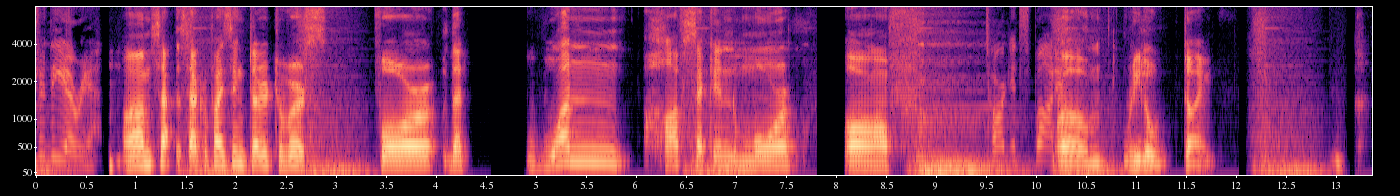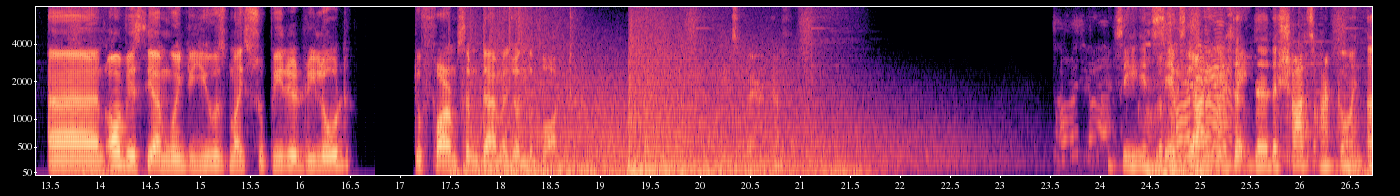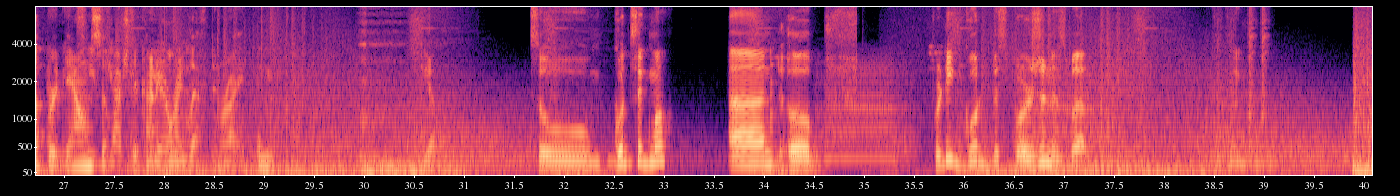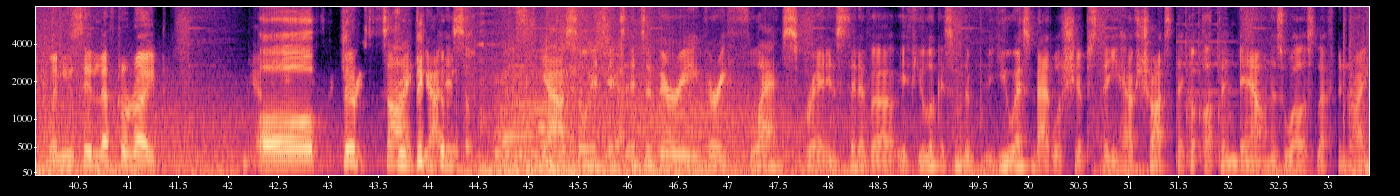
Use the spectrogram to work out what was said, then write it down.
Captured the area. I'm sa- sacrificing turret traverse for that one half second more of Target spotted. um, reload time. And obviously, I'm going to use my superior reload to farm some damage on the bot. That's fair enough. See, it's, Look it's at not the, the the shots aren't going up or down so much; they're kind of going left and right. Yeah. So good Sigma and uh, pretty good dispersion as well. Like, when you say left or right, uh, they're Side, yeah, predictable. it's a, yeah. So it's it's it's a very very flat spread instead of a. If you look at some of the U.S. battleships, they have shots that go up and down as well as left and right.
